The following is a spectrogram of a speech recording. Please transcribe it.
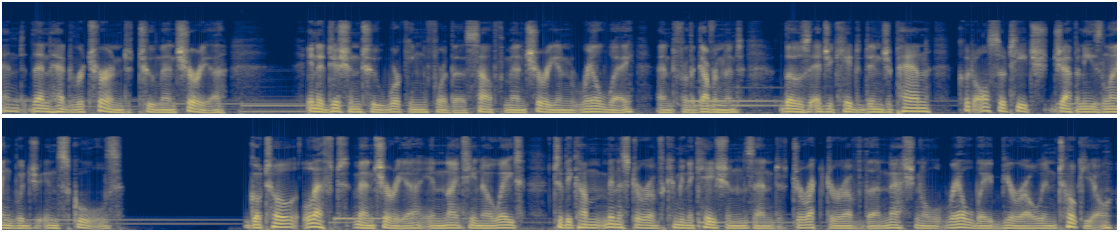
and then had returned to Manchuria. In addition to working for the South Manchurian Railway and for the government, those educated in Japan could also teach Japanese language in schools. Goto left Manchuria in 1908 to become Minister of Communications and Director of the National Railway Bureau in Tokyo,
